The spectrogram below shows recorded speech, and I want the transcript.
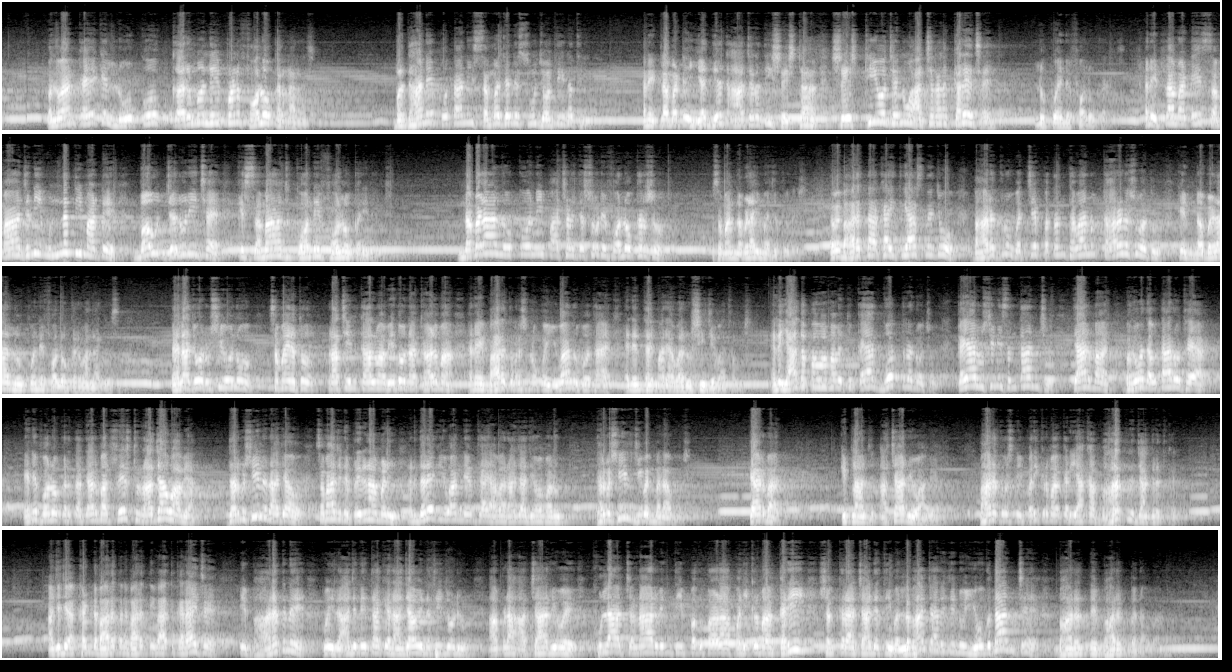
ભગવાન કહે કે લોકો કર્મને પણ ફોલો કરનારા છે. બધાને પોતાની સમજ અને સૂઝ હોતી નથી. અને એટલા માટે યદ્યદ આચરતી શ્રેષ્ઠ, શ્રેષ્ઠીઓ જેનું આચરણ કરે છે, લોકો એને ફોલો કરે છે. અને એટલા માટે સમાજની ઉન્નતિ માટે બહુ જરૂરી છે કે સમાજ કોને ફોલો કરી રહ્યો છે. નબળા લોકોની પાછળ જશો ને ફોલો કરશો, સમાન નબળાઈમાં જતું રહેશે. તમે ભારતના આખા ઇતિહાસને જુઓ, ભારતનું વચ્ચે પતન થવાનું કારણ શું હતું? કે નબળા લોકોને ફોલો કરવા લાગ્યો સમાજ પહેલા જો ઋષિઓનો સમય હતો પ્રાચીન કાળમાં, વેદોના કાળમાં, અને ભારત વર્ષનો કોઈ યુવાન ઊભો થાય, એને એમ થાય, મારે આવા ઋષિ જેવા થવું છે. એને યાદ અપાવવામાં આવે, તું કયા ગોત્રનો છું? કયા ઋષિની સંતાન છું? ત્યારબાદ ભગવદ અવતારો થયા. એને ફોલો કરતા, ત્યારબાદ શ્રેષ્ઠ રાજાઓ આવ્યા. ધર્મશીલ રાજાઓ સમાજને પ્રેરણા મળી અને દરેક યુવાનને એમ થાય, આવા રાજા જેવો મારું ધર્મશીલ જીવન બનાવવું છે. ત્યારબાદ કેટલા જ આચાર્યો આવ્યા. ભારત વર્ષની પરિક્રમા કરી, આખા ભારતને જાગૃત કરી. આજે જે અખંડ ભારત અને ભારતની વાત કરાય છે, એ ભારતને કોઈ રાજનેતા કે રાજાઓએ નથી જોડ્યું. આપણા આચાર્યોએ ખુલ્લા ચણાર વિનતી, પગપાળા પરિક્રમા કરી શંકરાચાર્યથી વલ્લભાચાર્યજીનું યોગદાન છે ભારતને ભારત બનાવવાનું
